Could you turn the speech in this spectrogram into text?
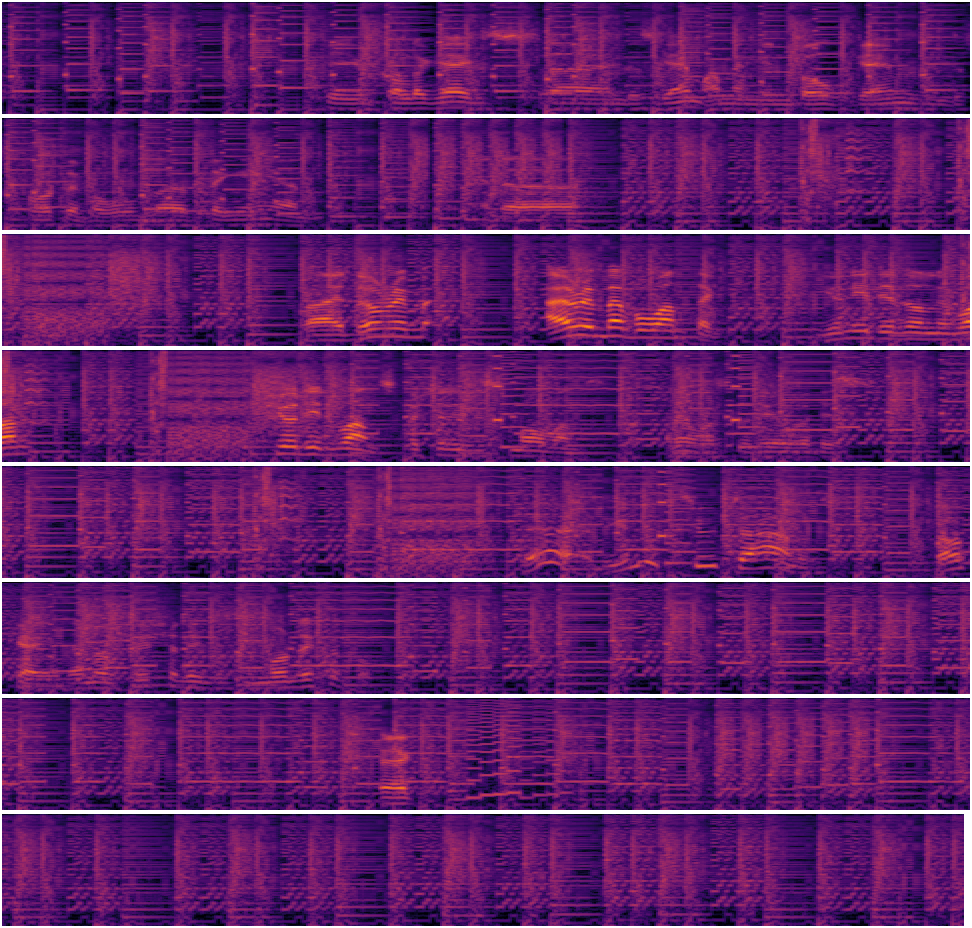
Okay, you collect eggs uh, in this game. I mean, in both games, in this portable uh, thingy and... and uh, but I don't remember... I remember one thing. You needed only one. Shoot it once, especially the small ones. And it was to deal with this. Yeah, you need two times. Okay, then officially this is more difficult. Egg.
